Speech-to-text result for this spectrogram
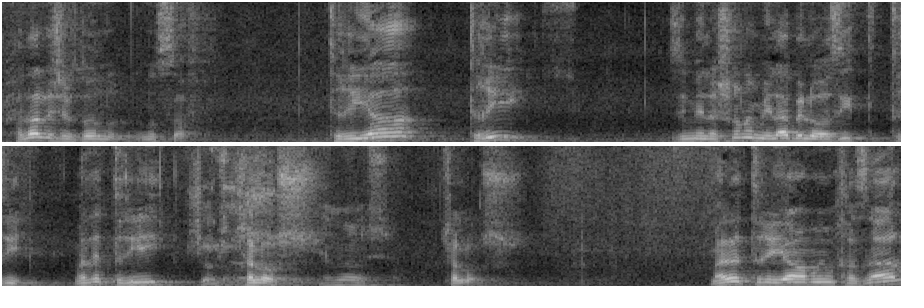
בחז"ל יש הסבר נוסף. טריה, טרי, זה מלשון המילה בלועזית three. מה זה three? שלוש. שלוש. שלוש. מה זה טריה אומרים חז"ל?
